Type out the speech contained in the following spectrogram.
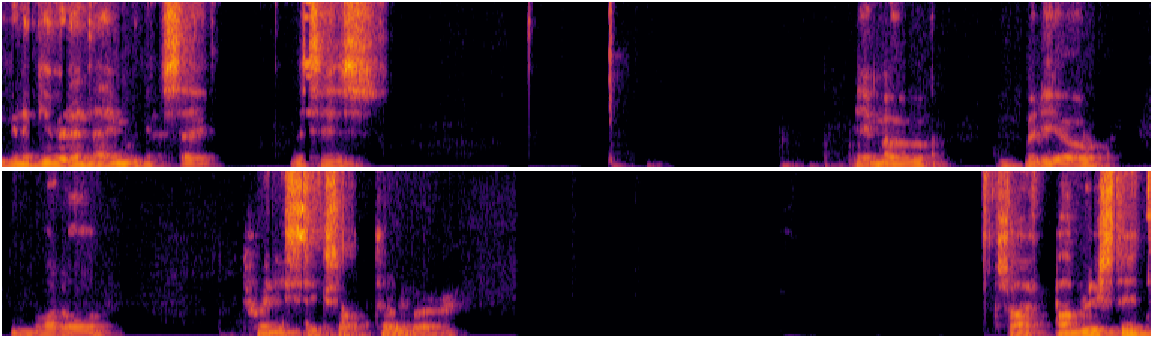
we're going to give it a name. We're going to say this is demo video model 26 October. So I've published it.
